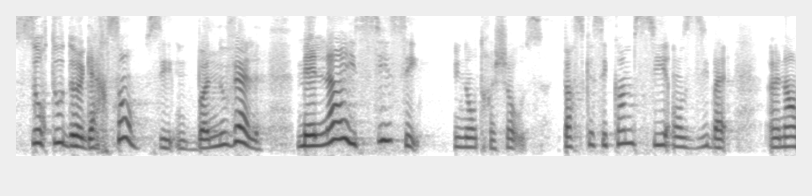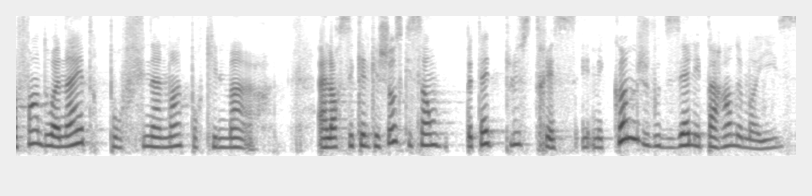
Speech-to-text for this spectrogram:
surtout d'un garçon, c'est une bonne nouvelle. Mais là, ici, c'est une autre chose. Parce que c'est comme si on se dit, ben, un enfant doit naître pour finalement pour qu'il meure. Alors, c'est quelque chose qui semble peut-être plus triste. Mais comme je vous disais, les parents de Moïse,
